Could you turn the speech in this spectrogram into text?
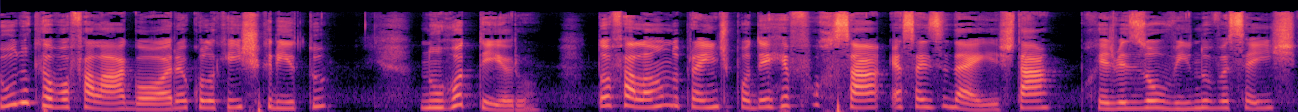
tudo que eu vou falar agora, eu coloquei escrito no roteiro. Tô falando para a gente poder reforçar essas ideias, tá? Porque às vezes ouvindo vocês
